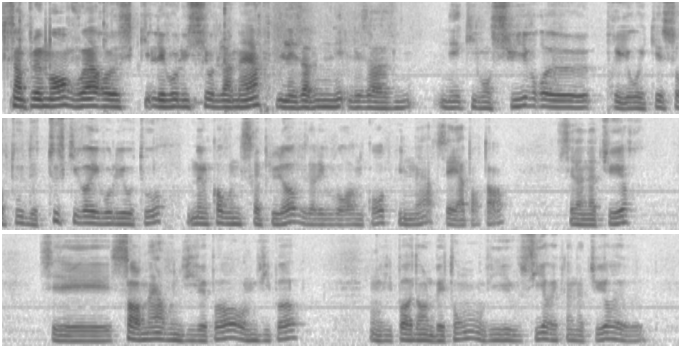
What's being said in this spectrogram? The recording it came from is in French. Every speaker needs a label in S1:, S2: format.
S1: simplement voir euh, l'évolution de la mer, les années, les qui vont suivre, euh, priorité surtout de tout ce qui va évoluer autour. Même quand vous ne serez plus là, vous allez vous rendre compte qu'une mer, c'est important. C'est la nature. C'est sans mer, vous ne vivez pas, on ne vit pas. On ne vit pas dans le béton, on vit aussi avec la nature. Euh,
